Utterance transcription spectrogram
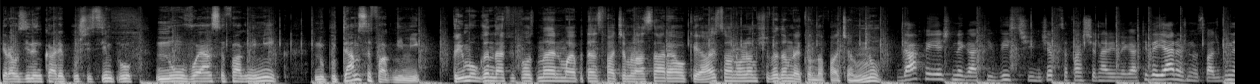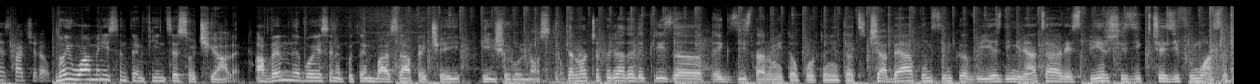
Erau zile în care pur și simplu nu voiam să fac nimic. Nu puteam să fac nimic. Primul gând ar fi fost, man, nu mai putem să facem lansarea, ok, hai să anulăm și vedem noi când o facem. Nu. Dacă ești negativist și începi să faci scenarii negative, iarăși nu-ți faci bine, îți faci rău. Noi oamenii suntem ființe sociale. Avem nevoie să ne putem baza pe cei din jurul nostru. În orice perioadă de criză există anumite oportunități. Și abia acum simt că ies dimineața, respir și zic ce zi frumoasă.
